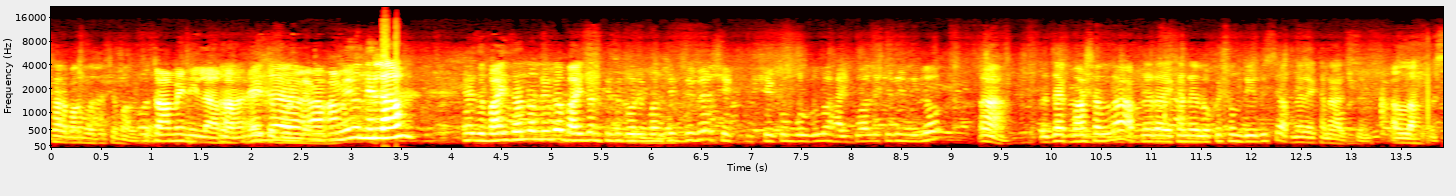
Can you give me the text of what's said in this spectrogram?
সারা বাংলাদেশে মাল ও তো আমি নিলাম হ্যাঁ, আমিও নিলাম। এই যে বাইজানও নিল বাইজান কিছু গরিব মানুষের দিবে, সে সে কম্বলগুলো হাই কোয়ালিটির নিল। হ্যাঁ যাক মাশাল্লাহ আপনারা এখানে লোকেশন দিয়ে দিচ্ছি আপনারা এখানে আসবেন। আল্লাহ হাফেজ।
